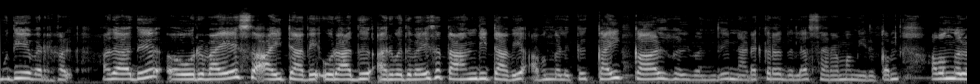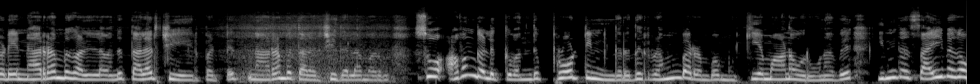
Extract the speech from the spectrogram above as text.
முதியவர்கள். அதாவது ஒரு வயசு ஆயிட்டாவே ஒரு அது அறுபது வயசை தாண்டிட்டாவே அவங்களுக்கு கை கால்கள் வந்து நடக்கிறதுல சிரமம் இருக்கும். அவங்களுடைய நரம்புகளில் வந்து தளர்ச்சி ஏற்பட்டு நரம்பு தளர்ச்சி இதெல்லாம் வரும். ஸோ அவங்களுக்கு வந்து புரோட்டீன்ங்கிறது ரொம்ப ரொம்ப முக்கியமான ஒரு உணவு. இந்த சைவக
